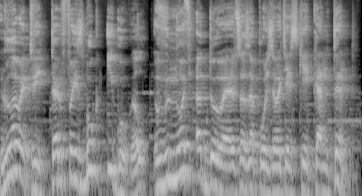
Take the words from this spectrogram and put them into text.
Главы Twitter, Facebook и Google вновь отдуваются за пользовательский контент –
